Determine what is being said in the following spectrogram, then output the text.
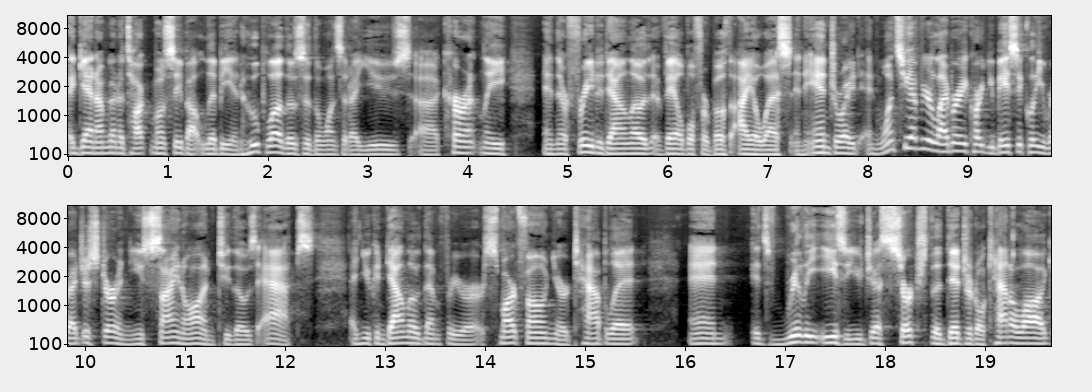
again, I'm going to talk mostly about Libby and Hoopla. Those are the ones that I use uh, currently, and they're free to download, available for both iOS and Android. And once you have your library card, you basically register and you sign on to those apps, and you can download them for your smartphone, your tablet, and it's really easy. You just search the digital catalog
